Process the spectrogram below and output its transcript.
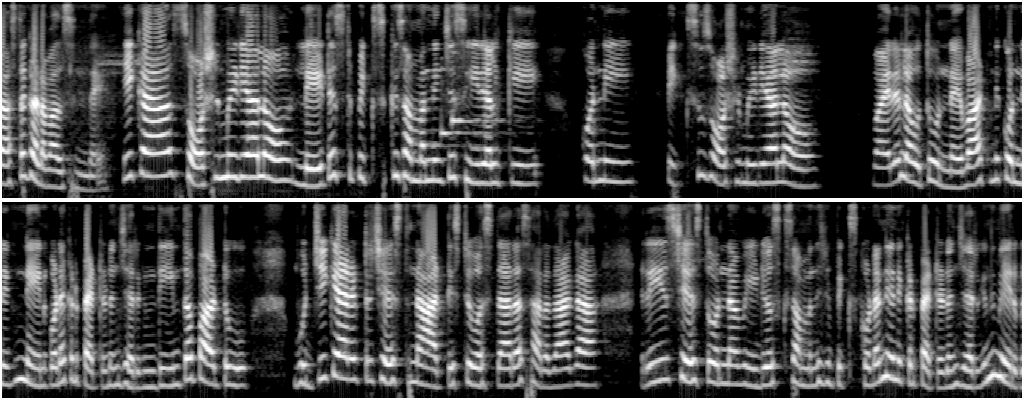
కాస్త గడవాల్సిందే. ఇక సోషల్ మీడియాలో లేటెస్ట్ పిక్స్కి సంబంధించి సీరియల్కి కొన్ని పిక్స్ సోషల్ మీడియాలో వైరల్ అవుతూ ఉన్నాయి. వాటిని కొన్నిటిని నేను కూడా ఇక్కడ పెట్టడం జరిగింది. దీంతో పాటు బుజ్జి క్యారెక్టర్ చేస్తున్న ఆర్టిస్ట్ వస్తారా సరదాగా రీల్స్ చేస్తూ ఉన్న వీడియోస్కి సంబంధించిన పిక్స్ కూడా నేను ఇక్కడ పెట్టడం జరిగింది. మీరు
